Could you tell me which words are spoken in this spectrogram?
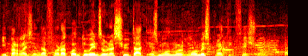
i per la gent de fora, quan tu vens a una ciutat és molt, molt, molt més pràctic fer això.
